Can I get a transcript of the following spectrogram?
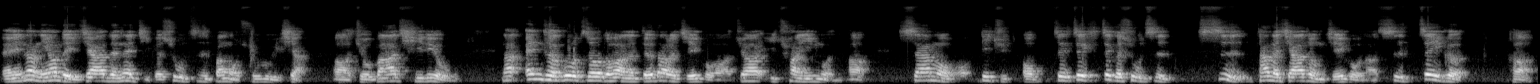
哎，那你要累加的那几个数字帮我输入一下啊，九八七六五。那 Enter 过之后的话呢，得到的结果啊，就要一串英文啊，Sum of digit 哦，这这这个数字是它的加总结果呢，是这个哈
